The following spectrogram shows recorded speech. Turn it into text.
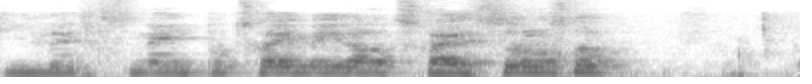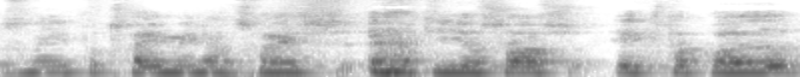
De er lidt sådan en på 3 meter 60 eller sådan noget. Sådan en på 3 meter 60. De er så også ekstra brede.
